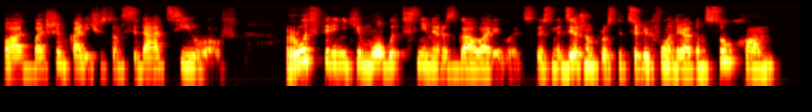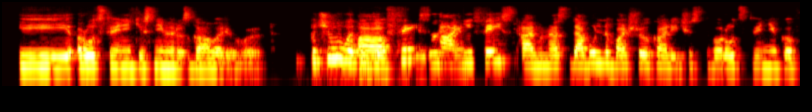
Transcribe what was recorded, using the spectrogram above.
под большим количеством седативов, родственники могут с ними разговаривать. То есть мы держим просто телефон рядом с ухом, и родственники с ними разговаривают. Почему в это uh, FaceTime, FaceTime у нас довольно большое количество родственников,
